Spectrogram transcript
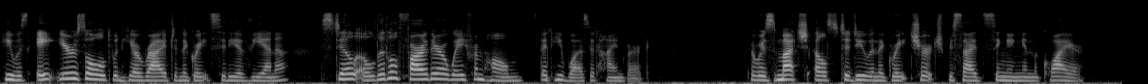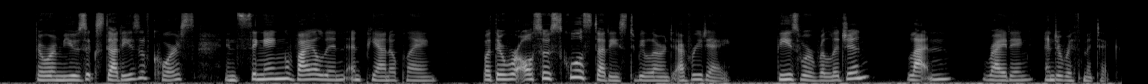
He was eight years old when he arrived in the great city of Vienna, still a little farther away from home than he was at Hainburg. There was much else to do in the great church besides singing in the choir. There were music studies, of course, in singing, violin, and piano playing, but there were also school studies to be learned every day. These were religion, Latin, writing, and arithmetic.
